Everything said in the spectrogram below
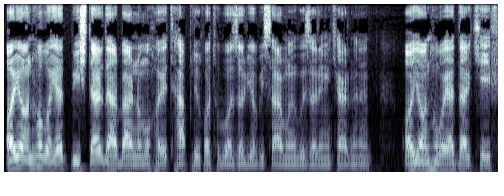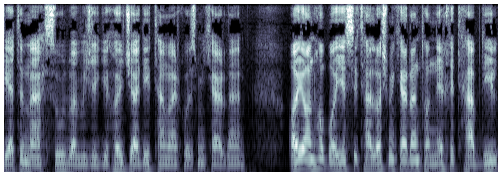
آیا آنها باید بیشتر در برنامه های تبلیغات و بازاریابی سرمایه گذاری می‌کردند؟ آیا آنها باید در کیفیت محصول و ویژگی های جدید تمرکز می‌کردند؟ آیا آنها بایستی تلاش می‌کردند تا نرخ تبدیل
